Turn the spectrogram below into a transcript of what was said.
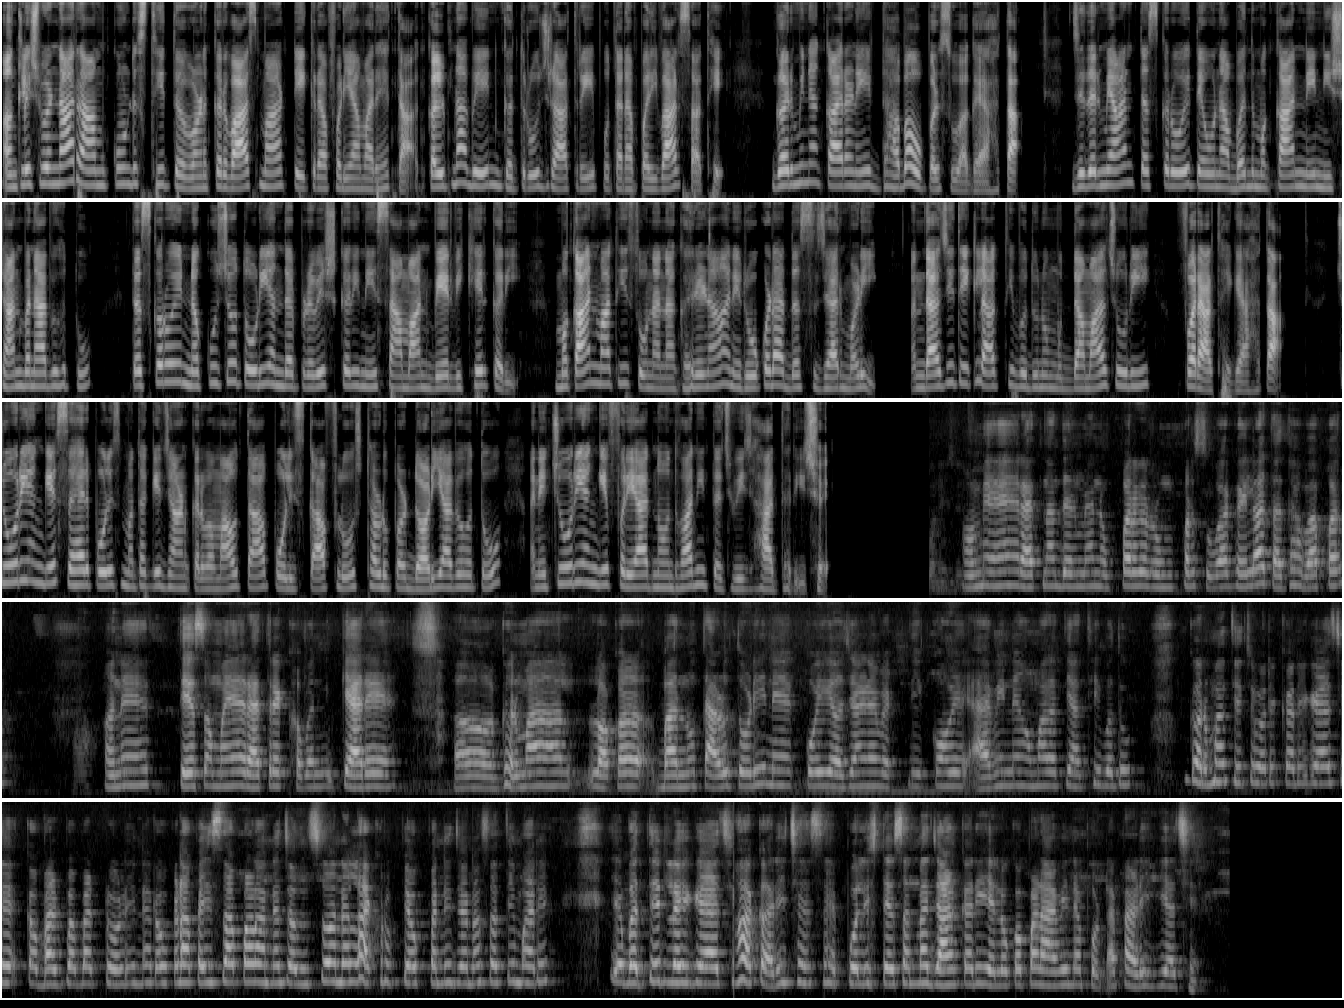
અંકલેશ્વરના રામકુંડ સ્થિત વણકરવાસમાં ટેકરા ફળિયામાં રહેતા કલ્પનાબેન ગતરોજ રાત્રે પોતાના પરિવાર સાથે ગરમીના કારણે ધાબા ઉપર સૂવા ગયા હતા. જે દરમિયાન તસ્કરોએ તેઓના બંધ મકાનને નિશાન બનાવ્યું હતું. તસ્કરોએ નકુચો તોડી અંદર પ્રવેશ કરીને સામાન વેરવિખેર કરી મકાનમાંથી સોનાના ઘરેણાં અને રોકડા દસ હજાર મળી. અંદાજિત એક લાખથી વધુનો મુદ્દામાલ ચોરી ફરાર થઈ ગયા હતા. ચોરી અંગે શહેર પોલીસ મથકે જાણ કરવામાં આવતા પોલીસ કાફલો સ્થળ ઉપર દોડી આવ્યો હતો અને ચોરી અંગે ફરિયાદ નોંધવાની તજવીજ હાથ ધરી છે. અમે રાતના દરમિયાન ઉપર, રૂમ પર સુવા ગયેલા હતા, ધાબા પર. અને તે સમયે રાત્રે ખબર નહીં ક્યારે ઘરમાં લોકર બહારનું તાળું તોડીને કોઈ અજાણ્યા વ્યક્તિ કોઈ આવીને અમારા ત્યાંથી બધું ઘરમાંથી ચોરી કરી ગયા છે. કબાટ બબાટ તોડીને રોકડા પૈસા પણ અને જનસો અને લાખ રૂપિયા ઉપરની જનસતી મારી એ બધી જ લઈ ગયા છે. હા, કરી છે સાહેબ. પોલીસ સ્ટેશનમાં જાણ કરી એ લોકો પણ આવીને ફોટા પાડી ગયા છે.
